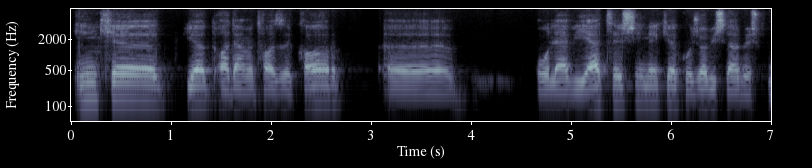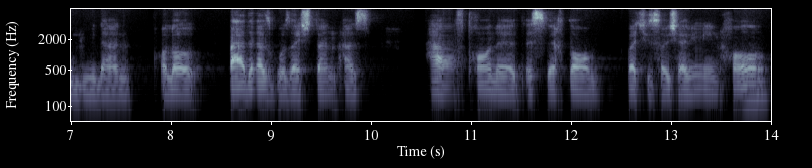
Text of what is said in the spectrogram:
اینکه یه آدم تازه کار اولویتش اینه که کجا بیشتر بهش پول میدن. حالا بعد از گذشتن از هفت استخدام و چیزهای شبیه اینها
